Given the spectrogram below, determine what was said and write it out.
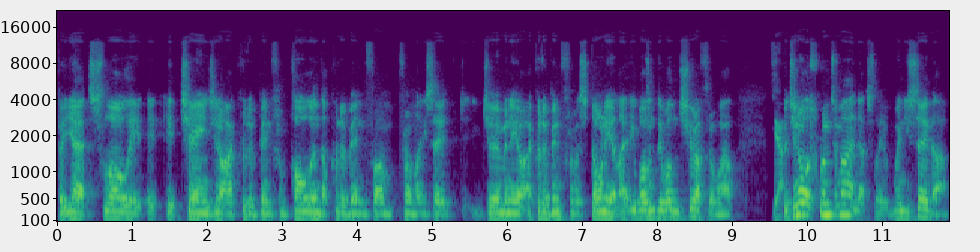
but yeah, slowly it, it changed. You know, I could have been from Poland. I could have been from from like you say Germany, or I could have been from Estonia. Like it wasn't they wasn't sure after a while. Yeah. But you know what sprung to mind actually when you say that,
